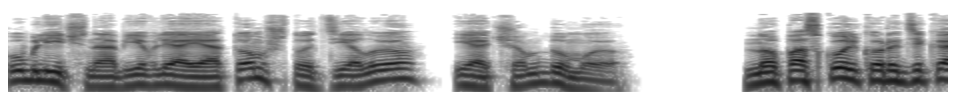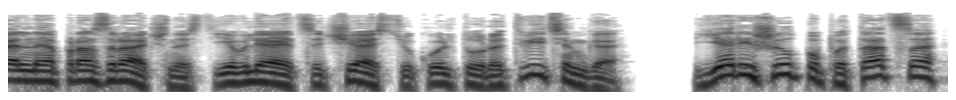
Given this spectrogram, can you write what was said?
публично объявляя о том, что делаю и о чем думаю. Но поскольку радикальная прозрачность является частью культуры твитинга, я решил попытаться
